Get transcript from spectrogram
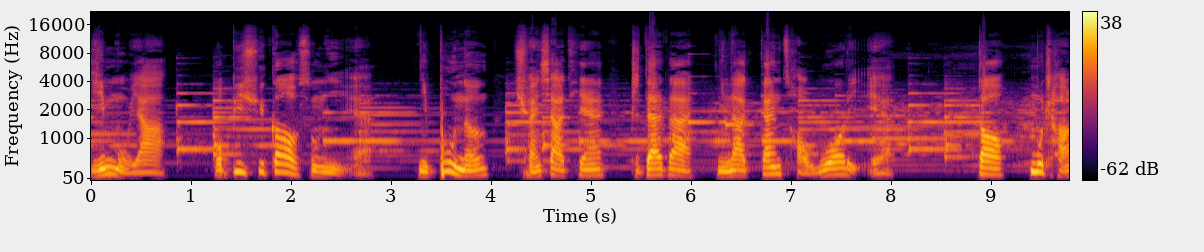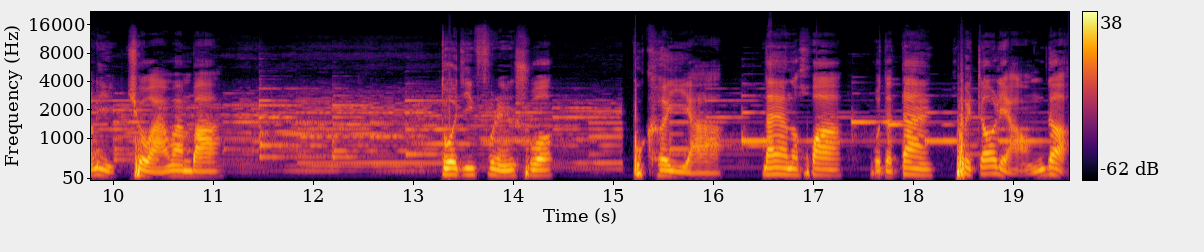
姨母呀，我必须告诉你，你不能全夏天只待在你那干草窝里，到牧场里去玩玩吧。”多金夫人说：“不可以呀，那样的话，我的蛋会着凉的。”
